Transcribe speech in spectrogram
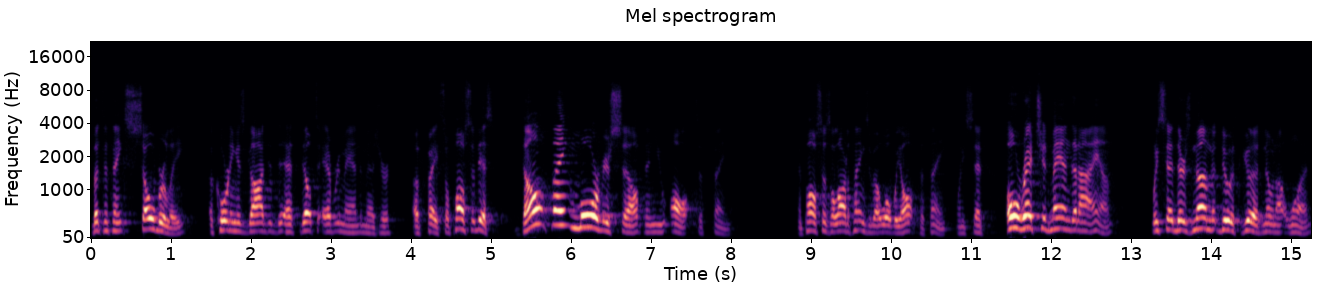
but to think soberly according as God hath dealt to every man the measure of faith. So Paul said this don't think more of yourself than you ought to think. And Paul says a lot of things about what we ought to think. When he said, O wretched man that I am, when he said, There's none that doeth good, no, not one.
